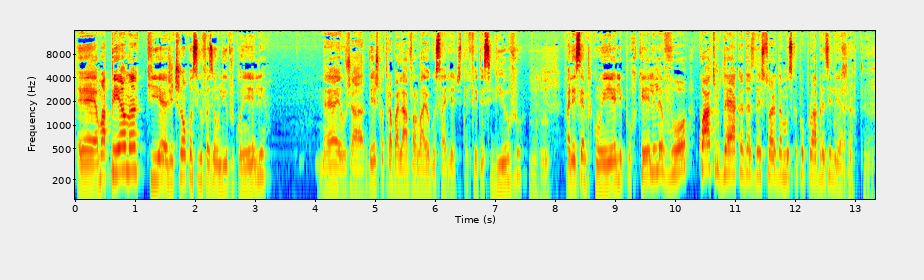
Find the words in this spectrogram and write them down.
É uma pena que a gente não conseguiu fazer um livro com ele. Né? Eu já, desde que eu trabalhava lá, eu gostaria de ter feito esse livro. Falei sempre com ele, porque ele levou quatro décadas da história da música popular brasileira. Com certeza.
